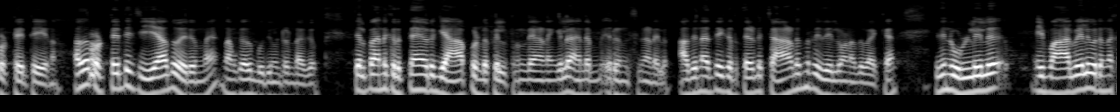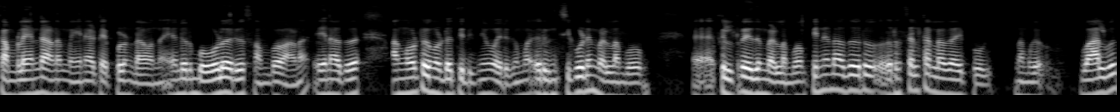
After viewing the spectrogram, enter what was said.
റൊട്ടേറ്റ് ചെയ്യണം. അത് റൊട്ടേറ്റ് ചെയ്യാതെ വരുമ്പോൾ നമുക്കത് ബുദ്ധിമുട്ടുണ്ടാക്കും. ചിലപ്പോൾ അതിന് കൃത്യമായ ഒരു ഗ്യാപ്പ് ഉണ്ട് ഫിൽറ്ററിന്റെ ആണെങ്കിലും അതിന്റെ റിൻസിനാണെങ്കിലും അതിനകത്ത് കൃത്യമായിട്ട് ചാടുന്ന രീതിയിൽ വേണം അത് വയ്ക്കാൻ ഇതിന്റെ ഉള്ളിൽ ഈ വാൽവേൽ വരുന്ന കംപ്ലൈന്റ് ആണ് മെയിനായിട്ട് എപ്പോഴും ഉണ്ടാകുന്നത് അതിന്റെ ഒരു ബോൾ ഒരു സംഭവമാണ്. ഇതിനകത്ത് അങ്ങോട്ടും ഇങ്ങോട്ടും തിരിഞ്ഞു വരുമ്പോൾ റിഞ്ചി കൂടെയും വെള്ളം പോകും. ഫിൽറ്റർ ചെയ്തും വെള്ളം പോകും. പിന്നീട് അതൊരു റിസൾട്ട് അല്ലാതായി പോയി നമുക്ക് വാൽവ്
